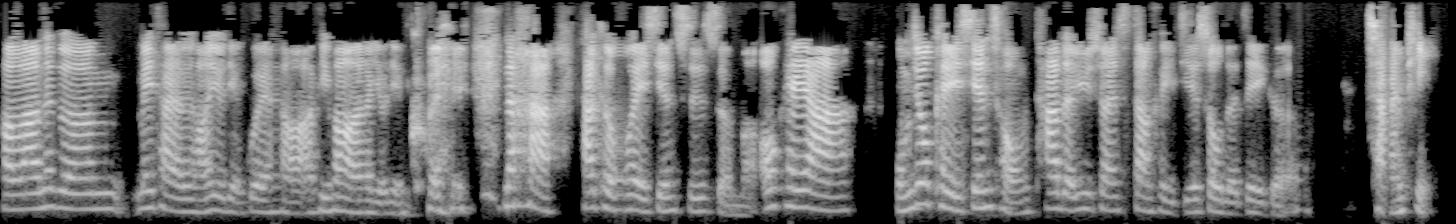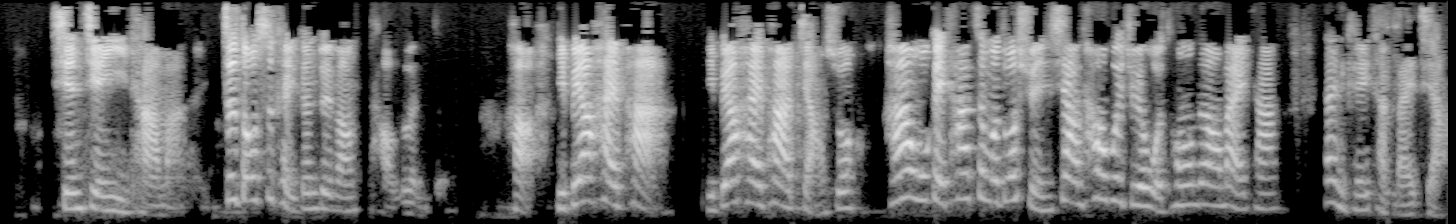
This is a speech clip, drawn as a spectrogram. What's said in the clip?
好啦，那个 Meta 好像有点贵，好啊，平方好像有点贵，那他可不可以先吃什么？OK 啊，我们就可以先从他的预算上可以接受的这个产品先建议他嘛，这都是可以跟对方讨论的。好，你不要害怕。你不要害怕讲说，哈，我给他这么多选项，他会不会觉得我通通都要卖他？那你可以坦白讲啊。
